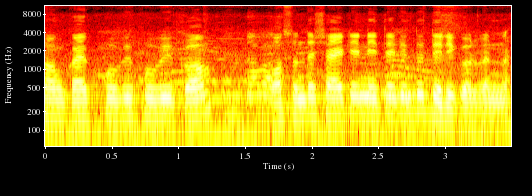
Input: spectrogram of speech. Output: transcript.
সংখ্যায় খুবই খুবই কম। পছন্দের শাড়িটি নিতে কিন্তু দেরি করবেন না।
